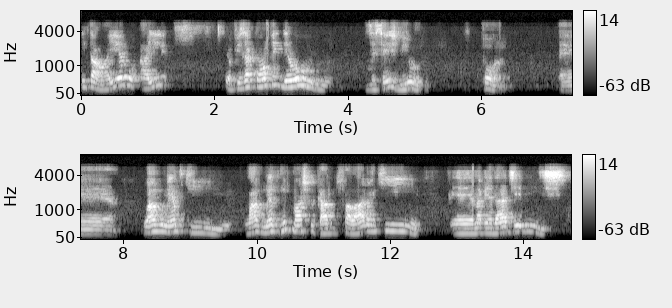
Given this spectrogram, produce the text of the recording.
Então, aí eu, aí eu fiz a conta e deu 16 mil. Pô, é, o argumento que. Um argumento muito mal explicado que falaram é que, é, na verdade, eles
